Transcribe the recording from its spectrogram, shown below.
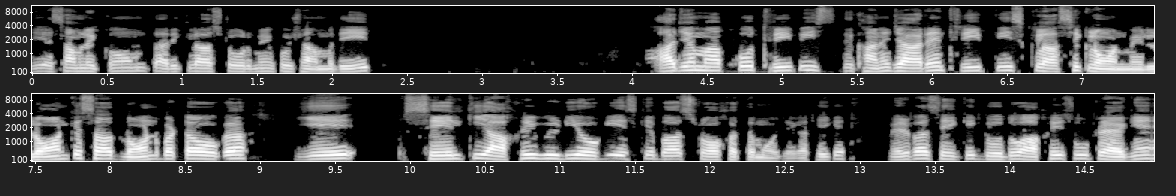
जी वालेकुम तारिक क्लास स्टोर में खुश आमदीद। आज हम आपको थ्री पीस दिखाने जा रहे हैं थ्री पीस क्लासिक लॉन में। लॉन के साथ लॉन बट्टा होगा, ये सेल की आखिरी वीडियो होगी, इसके बाद स्टॉक ख़त्म हो जाएगा, ठीक है? मेरे पास एक एक दो दो आखिरी सूट रह गए हैं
